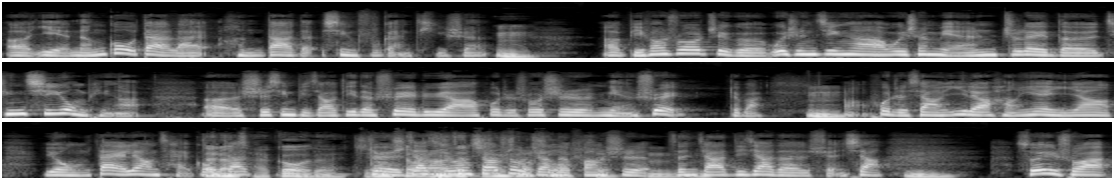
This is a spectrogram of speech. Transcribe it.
呃，也能够带来很大的幸福感提升。嗯，呃，比方说这个卫生巾啊、卫生棉之类的经期用品啊，呃，实行比较低的税率啊，或者说是免税。对吧？嗯啊，或者像医疗行业一样，用带量采购、加采购对对加集中销售这样的方式，增加低价的选项。嗯，所以说啊，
